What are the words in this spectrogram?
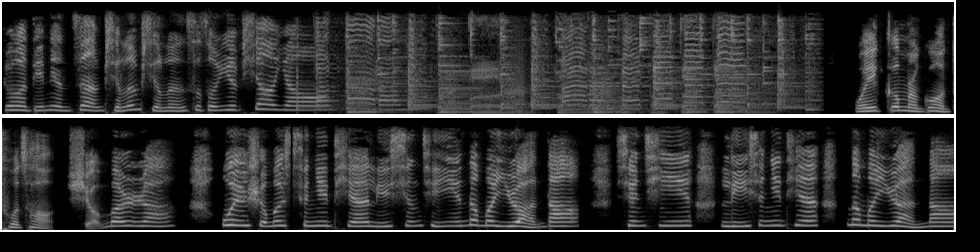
给我点点赞，评论评论，送送月票哟。我一哥们儿跟我吐槽，小妹儿啊，为什么星期天离星期一那么远呢？星期一离星期天那么远呢？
